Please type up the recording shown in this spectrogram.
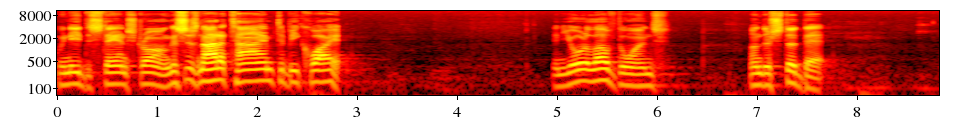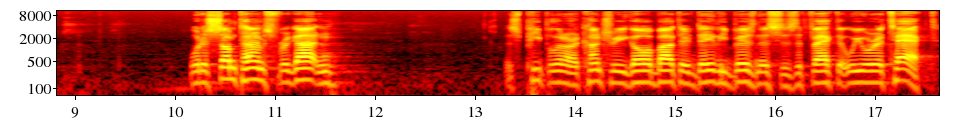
we need to stand strong. This is not a time to be quiet. And your loved ones understood that. What is sometimes forgotten as people in our country go about their daily business is the fact that we were attacked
